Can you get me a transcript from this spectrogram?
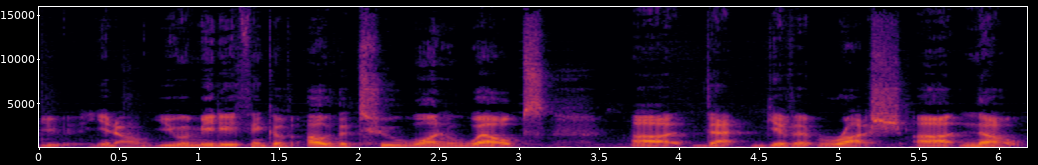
you you know you immediately think of oh the two one whelps uh, that give it rush. Uh, no,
